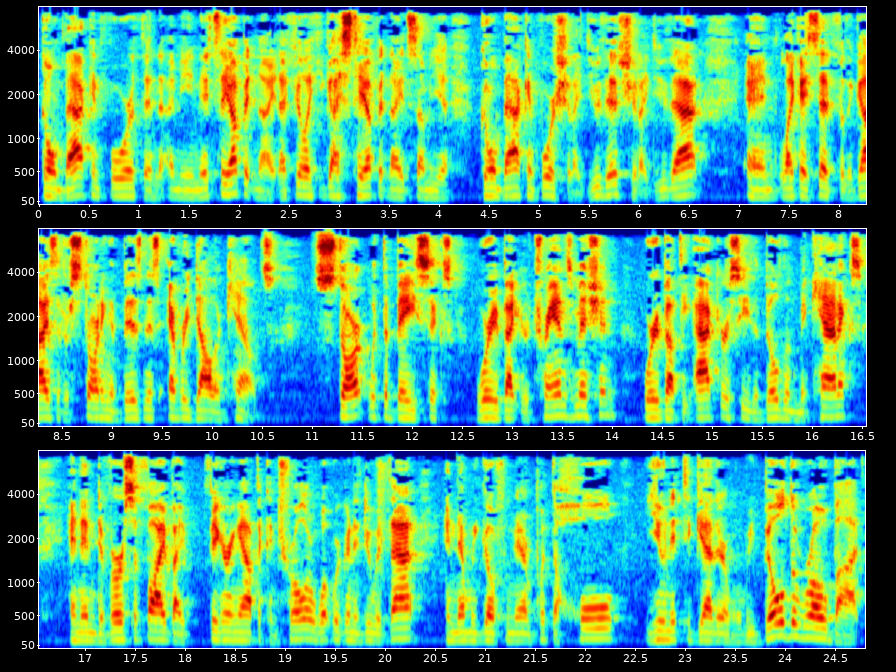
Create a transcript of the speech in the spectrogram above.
going back and forth and I mean, they stay up at night. I feel like you guys stay up at night, some of you going back and forth. Should I do this? Should I do that? And like I said, for the guys that are starting a business, every dollar counts. Start with the basics, worry about your transmission, worry about the accuracy, the build and mechanics, and then diversify by figuring out the controller, what we're going to do with that, and then we go from there and put the whole unit together. And when we build the robot,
